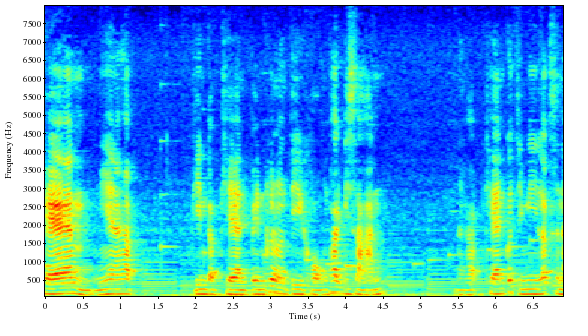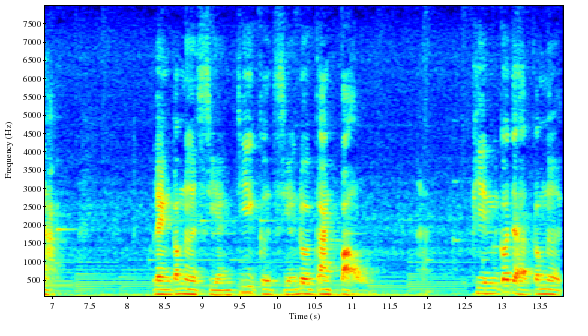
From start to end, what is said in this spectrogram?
คนเนี้ยครับ พินกับแคนเป็นเครื่องดนตรีของภาคอีสานนะครับ แคนก็จะมีลักษณะแหล่งกำเนิดเสียงที่เกิดเสียงโดยการเป่า พินก็จะกำเนิด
